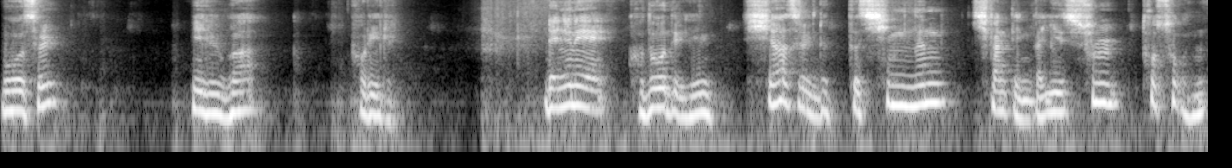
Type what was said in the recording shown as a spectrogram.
무엇을 밀과 보리를 내년에 거두어들일 씨앗을 이렇듯 심는 시간대입니다. 이 술 토속은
